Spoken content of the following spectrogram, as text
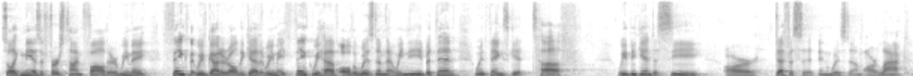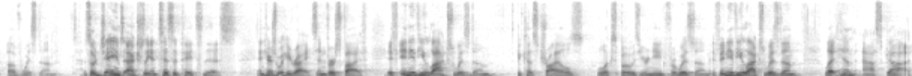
So, like me as a first time father, we may think that we've got it all together. We may think we have all the wisdom that we need, but then when things get tough, we begin to see our deficit in wisdom, our lack of wisdom. So, James actually anticipates this and here's what he writes in verse 5 If any of you lacks wisdom, because trials will expose your need for wisdom, if any of you lacks wisdom, let him ask God,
